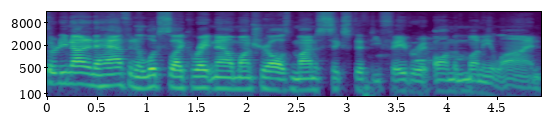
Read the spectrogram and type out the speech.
39 and a half. And it looks like right now Montreal is minus 650 favorite on the money line.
